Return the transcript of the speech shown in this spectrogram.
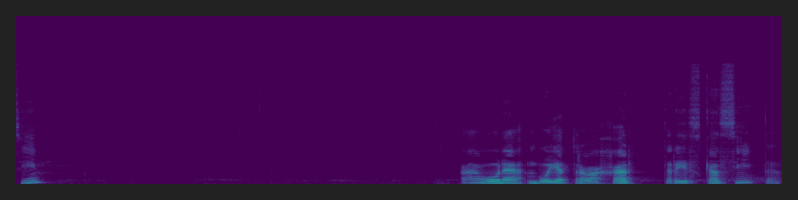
Así. Ahora voy a trabajar tres casitas.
